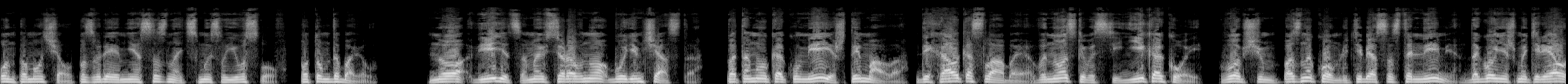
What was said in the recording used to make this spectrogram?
Он помолчал, позволяя мне осознать смысл его слов, потом добавил. «Но видеться мы все равно будем часто, потому как умеешь ты мало, дыхалка слабая, выносливости никакой. В общем, познакомлю тебя с остальными, догонишь материал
